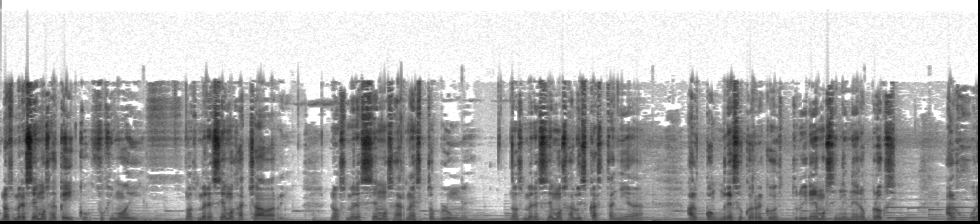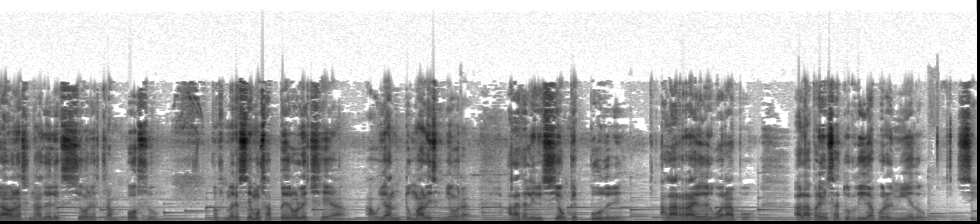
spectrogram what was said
Nos merecemos a Keiko Fujimori, nos merecemos a Chavarri, nos merecemos a Ernesto Blume, nos merecemos a Luis Castañeda, al Congreso que reconstruiremos en enero próximo, al Jurado Nacional de Elecciones tramposo, nos merecemos a Pedro Lechea, a Ollantumala y Señora, a la televisión que pudre, a la radio del guarapo, a la prensa aturdida por el miedo. Sí,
